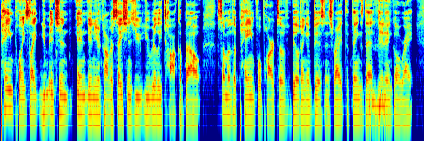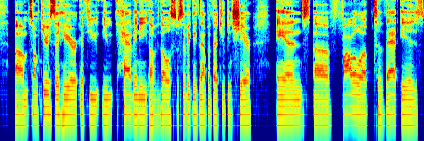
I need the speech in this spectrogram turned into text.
pain points? Like you mentioned in, in your conversations, you, you really talk about some of the painful parts of building a business, right? The things that Mhm. didn't go right. Um, so, I'm curious to hear if you, you have any of those specific examples that you can share. And uh, follow up to that is,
